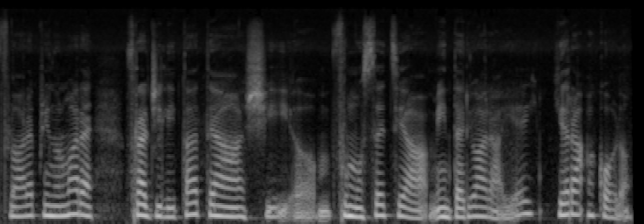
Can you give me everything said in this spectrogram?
floare. Prin urmare, fragilitatea și uh, frumusețea interioară a ei era acolo.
